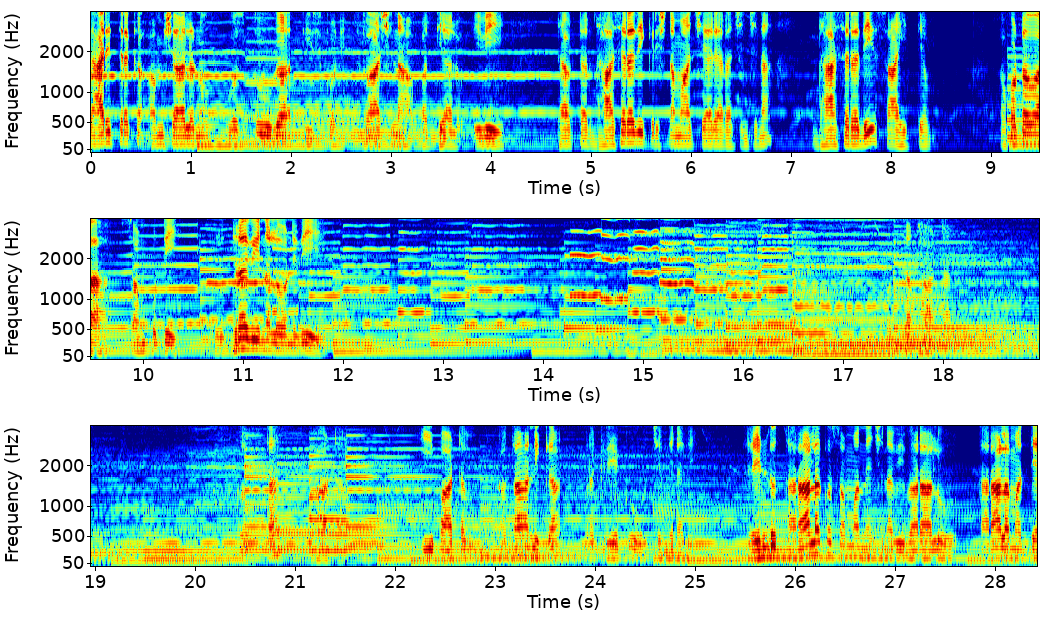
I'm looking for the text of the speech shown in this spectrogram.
చారిత్రక అంశాలను వస్తువుగా తీసుకొని రాసిన పద్యాలు. ఇవి డాక్టర్ దాశరథి కృష్ణమాచార్య రచించిన దాశరథి సాహిత్యం. ఒకటవ సంపుటి రుద్రవీణలోనిది. కొత్త పాట. కొత్త పాట. ఈ పాఠం కథానిక ప్రక్రియకు చెందినది. రెండు తరాలకు సంబంధించిన వివరాలు తరాల మధ్య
